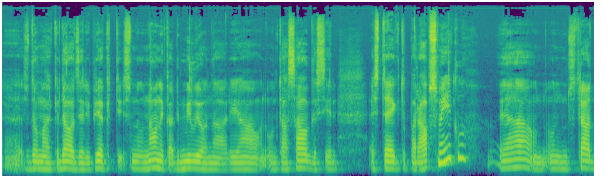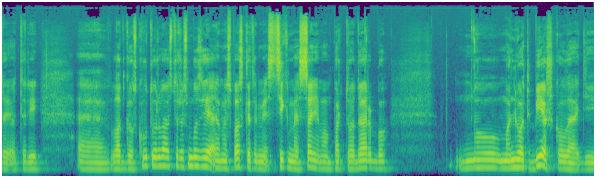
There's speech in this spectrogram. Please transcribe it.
es domāju, ka daudzi arī piekritīs, nu, nav nekādi miljonāri, jā, un, un tās algas ir, es teiktu, par apsmieklu. Jā, un, un strādājot arī eh, Latvijas kultūra vēstures muzejā, ja mēs paskatāmies, cik mēs saņemam par to darbu. Nu, man ļoti bieži kolēģi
